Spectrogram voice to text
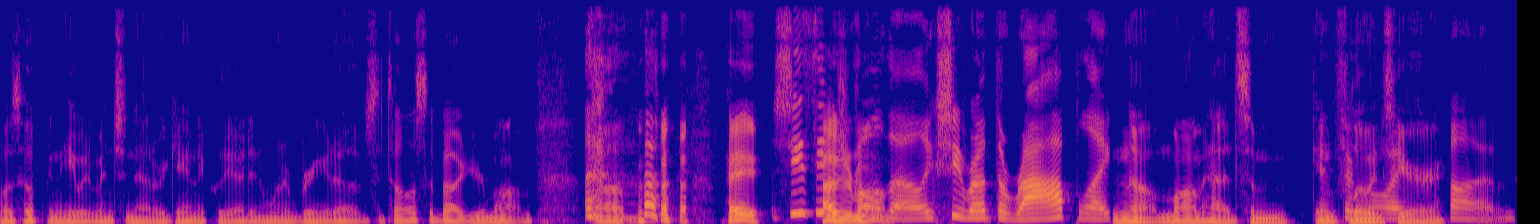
I was hoping he would mention that organically. I didn't want to bring it up. So tell us about your mom. Um, hey, She seems How's your cool mom? though. Like she wrote the rap. Like no, mom had some influence here. Fun.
